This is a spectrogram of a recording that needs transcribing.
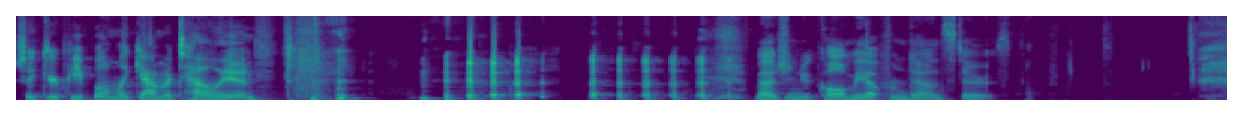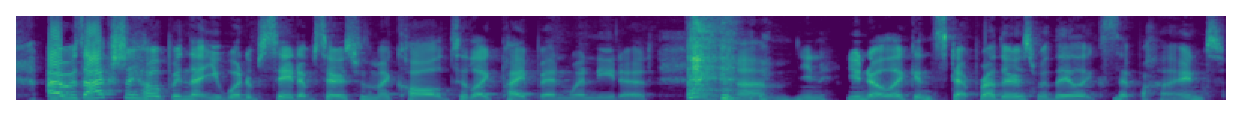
She's like, your people? I'm like, yeah, I'm Italian. Imagine you call me up from downstairs. I was actually hoping that you would have stayed upstairs with my call to like pipe in when needed. Um, you, you know, like in Step Brothers where they like sit behind.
